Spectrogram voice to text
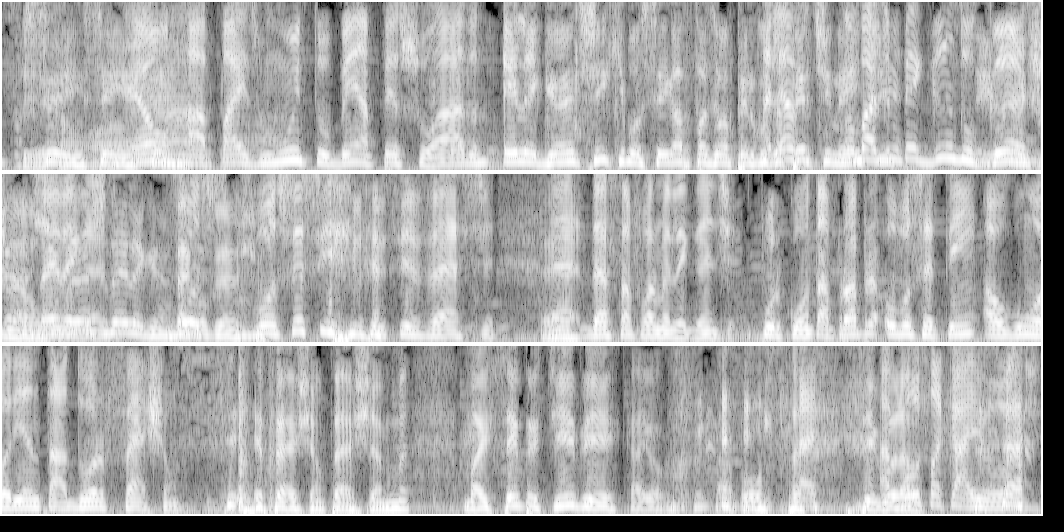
Sim, sim. É um rapaz muito bem apessoado. Elegante, que você ia fazer uma pergunta Aliás, pertinente. Lombardi, pegando o gancho não. da elegância. Gancho da elegância. Pega você, o gancho. Você se, se veste é. É, dessa forma elegante por conta própria ou você tem algum orientador fashion? Se, fashion, fashion. Mas sempre tive. Caiu a bolsa. Segura. A bolsa caiu hoje.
